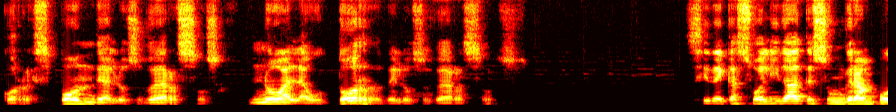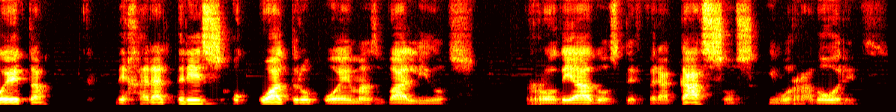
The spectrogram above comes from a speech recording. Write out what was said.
corresponde a los versos, no al autor de los versos. Si de casualidad es un gran poeta, dejará tres o cuatro poemas válidos, rodeados de fracasos y borradores.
